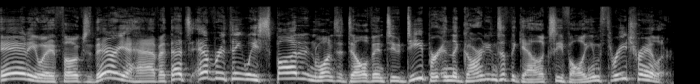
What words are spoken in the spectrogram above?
Anyway, folks, there you have it. That's everything we spotted and want to delve into deeper in the Guardians of the Galaxy Volume 3 trailer.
